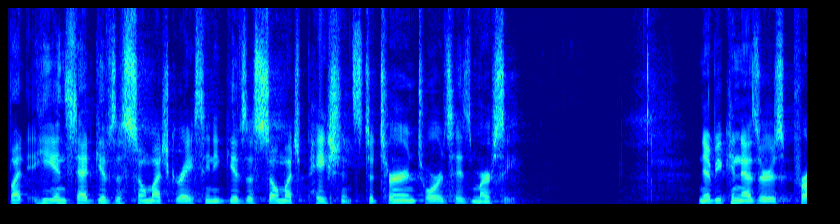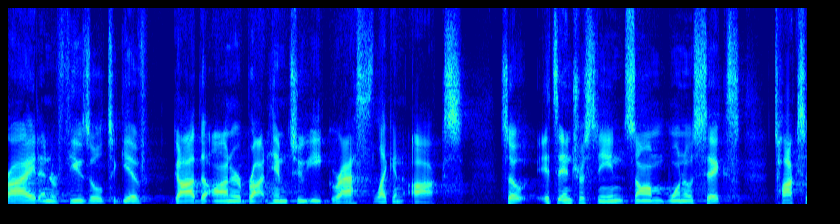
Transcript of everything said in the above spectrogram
but he instead gives us so much grace and he gives us so much patience to turn towards his mercy. Nebuchadnezzar's pride and refusal to give God the honor brought him to eat grass like an ox. So it's interesting. Psalm 106 talks,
